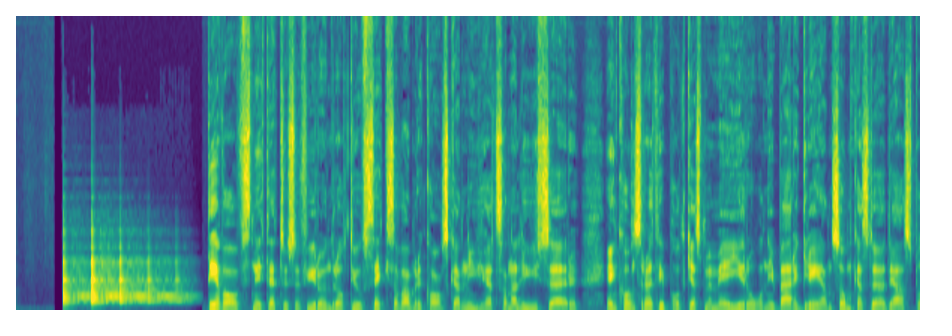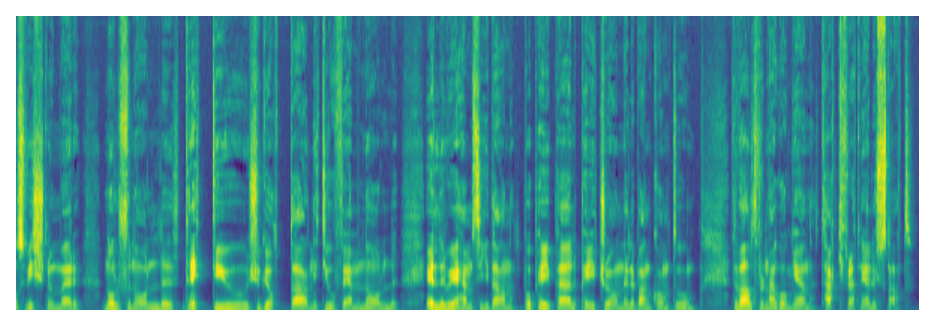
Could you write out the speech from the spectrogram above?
Det var avsnitt 1486 av amerikanska nyhetsanalyser. En konservativ podcast med mig, Ronny Berggren, som kan stödjas på swishnummer 070-30 28 95 0 eller via hemsidan på Paypal, Patreon eller bankkonto. Det var allt för den här gången. Tack för att ni har lyssnat.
